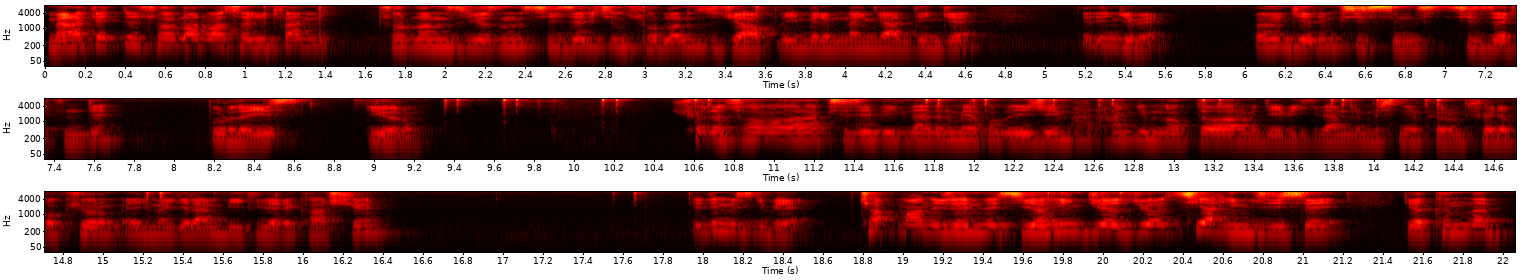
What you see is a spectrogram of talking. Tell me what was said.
Merak ettiğiniz sorular varsa lütfen sorularınızı yazın. Sizler için sorularınızı cevaplayayım elimden geldiğince. Dediğim gibi önceliğim sizsiniz. Sizler için de buradayız diyorum. Şöyle son olarak size bilgilendirme yapabileceğim herhangi bir nokta var mı diye bilgilendirmesini yapıyorum. Şöyle bakıyorum elime gelen bilgilere karşı. Dediğimiz gibi çakmağın üzerinde siyah inci yazıyor. Siyah inci ise yakında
